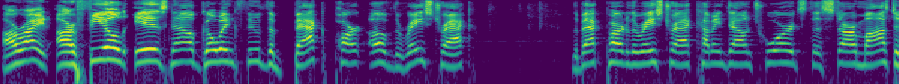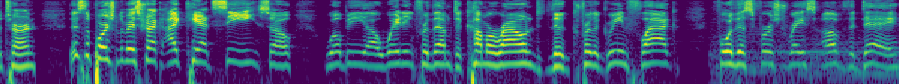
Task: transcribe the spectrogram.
All right, our field is now going through the back part of the racetrack. The back part of the racetrack coming down towards the Star Mazda turn. This is the portion of the racetrack I can't see, so we'll be uh, waiting for them to come around the, for the green flag for this first race of the day.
